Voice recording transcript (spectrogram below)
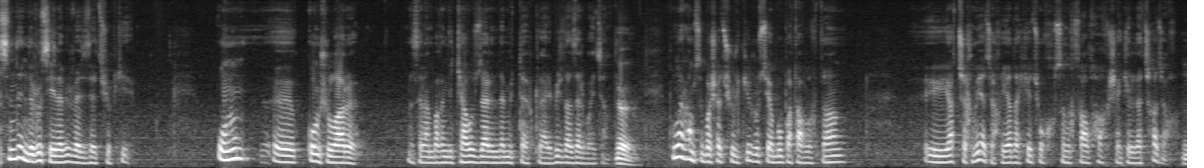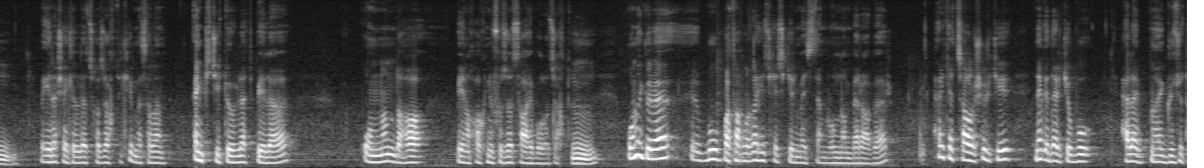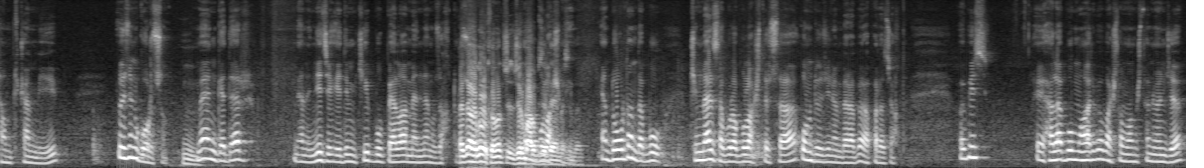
Əslində indi Rusiya elə bir vəziyyətə düşüb ki, onun e, qonşuları, məsələn, bax indi kağız üzərində müttəfiqləri, bir də Azərbaycan. Evet. Bunlar hamısı başa düşür ki, Rusiya bu bataqlıqdan e, ya çıxmayacaq, ya da ki, çox sınıq-salxaq şəkildə çıxacaq. Hı. Və elə şəkildə çıxacaqdır ki, məsələn, ən kiçik dövlət belə ondan daha beynəlxalq nüfuza sahib olacaqdır. Hı. Ona görə e, bu bataqlığa heç kəs girmək istəmir onunla bərabər. Hər kəs çalışır ki, nə qədər ki bu hələ gücü tam tükənməyib, özünü qorusun. Hı. Mən qədər yəni necə edim ki, bu bəla məndən uzaq dursun. Hədə ortana cırmaq bizə dəyməsinlər. Yəni doğrudan da bu kimlərisə bura bulaşdırsa, onu da özü ilə bərabər aparacaqdır. Və biz e, hələ bu müharibə başlamamışdan öncə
